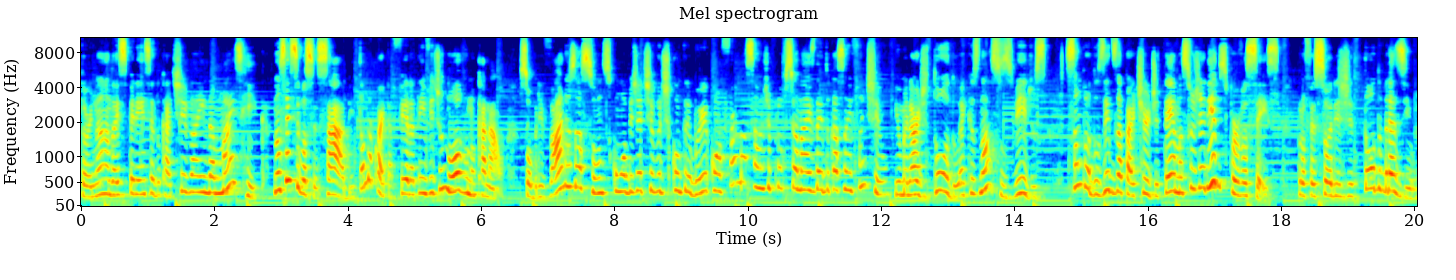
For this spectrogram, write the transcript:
tornando a experiência educativa ainda mais rica. Não sei se você sabe, toda quarta-feira tem vídeo novo no canal sobre vários assuntos com o objetivo de contribuir com a formação de profissionais da educação infantil. E o melhor de tudo é que os nossos vídeos são produzidos a partir de temas sugeridos por vocês, professores de todo o Brasil.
